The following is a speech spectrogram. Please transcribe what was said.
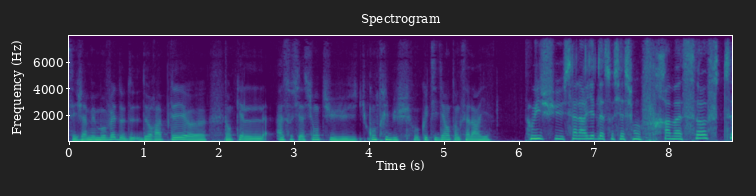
C'est jamais mauvais de, de, de rappeler euh, dans quelle association tu, tu contribues au quotidien en tant que salarié. Oui, je suis salarié de l'association Framasoft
